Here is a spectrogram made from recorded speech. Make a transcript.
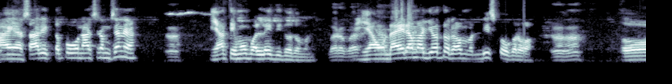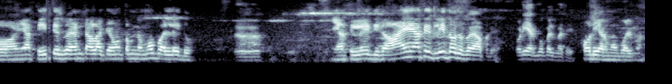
અહીંયા સારી તપોવન આશ્રમ છે ને હા. ત્યાંથી મોબાઈલ લઈ દીધો હતો મને. બરોબર. ત્યાં હું ડાયરામાં ગયો હતો રમ ડિસ્કો કરવા. હા હા. તો અહીંયાથી હિતેશભાઈ અંટાળા કે હું તમને મોબાઈલ લઈ દઉં. હા હા. ત્યાંથી લઈ દીધો. અહીંયાથી જ લીધો હતો ભાઈ આપણે. ખોડિયાર મોબાઈલમાંથી? ઓડીઆર મોબાઈલમાં.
